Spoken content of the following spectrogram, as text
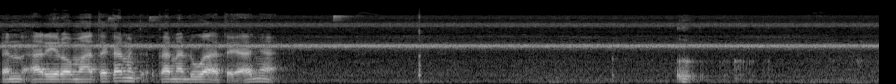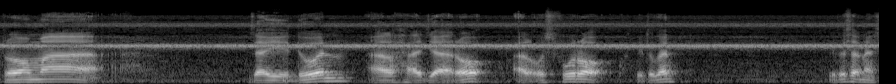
kan Ari Roma teh kan karena dua teh nya Roma Zaidun Al Hajaro Al Usfuro gitu kan? Itu sanes?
